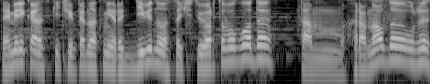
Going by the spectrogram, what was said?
американский чемпионат мира 94 года. Там Роналдо уже,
